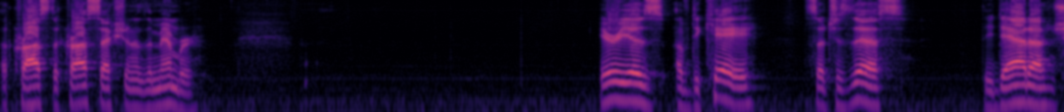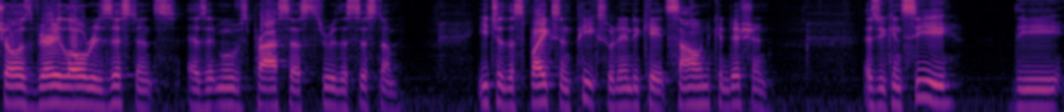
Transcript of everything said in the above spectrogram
across the cross section of the member. Areas of decay, such as this, the data shows very low resistance as it moves process through the system. Each of the spikes and peaks would indicate sound condition. As you can see, the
